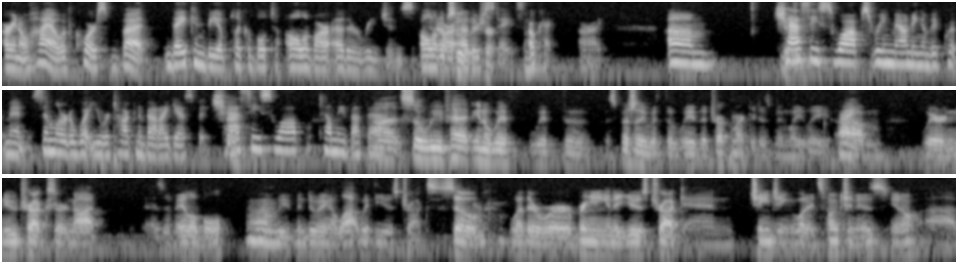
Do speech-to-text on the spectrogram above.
are in Ohio, of course, but they can be applicable to all of our other regions, all of our other sure. states. Mhm. Okay, all right. Um, chassis swaps, remounting of equipment, similar to what you were talking about, I guess. But Sure. chassis swap, tell me about that. Uh, so we've had, you know, with with the especially with the way the truck market has been lately, Right. um, where new trucks are not as available. Uh, Mhm. we've been doing a lot with used trucks. So Okay. whether we're bringing in a used truck and changing what its function is, you know, uh,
